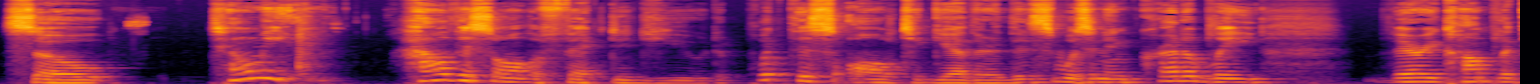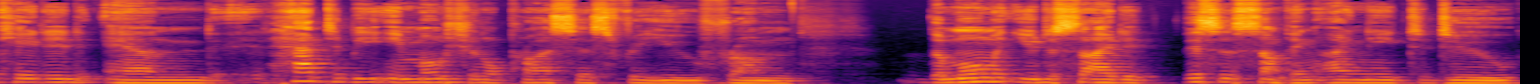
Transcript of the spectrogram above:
So tell me how this all affected you to put this all together. This was an incredibly very complicated and it had to be emotional process for you from the moment you decided this is something I need to do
